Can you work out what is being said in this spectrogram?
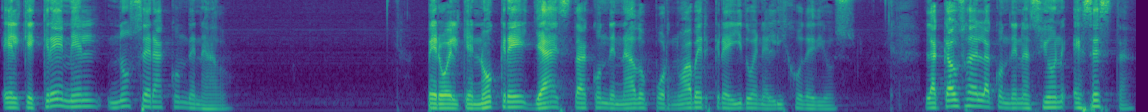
el que cree en Él no será condenado. Pero el que no cree ya está condenado por no haber creído en el Hijo de Dios. La causa de la condenación es esta.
